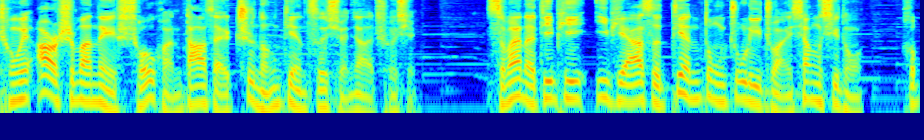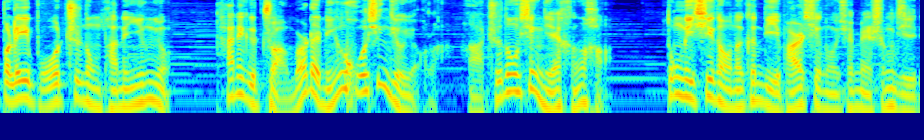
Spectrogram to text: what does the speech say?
成为二十万内首款搭载智能电磁悬架的车型。此外呢，DP EPS 电动助力转向系统。和布雷博制动盘的应用，它这个转弯的灵活性就有了啊，制动性也很好。动力系统呢跟底盘系统全面升级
